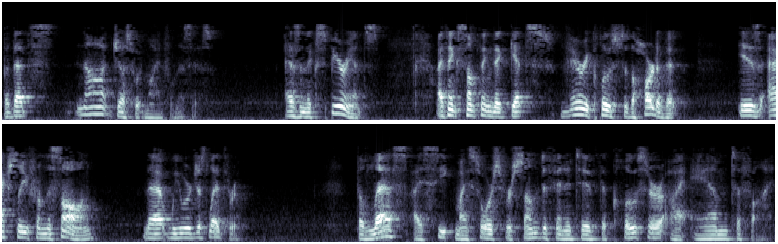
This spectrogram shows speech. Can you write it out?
But that's not just what mindfulness is. As an experience, I think something that gets very close to the heart of it is actually from the song that we were just led through. The less I seek my source for some definitive, the closer I am to find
